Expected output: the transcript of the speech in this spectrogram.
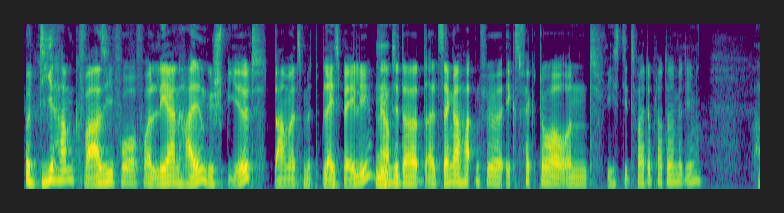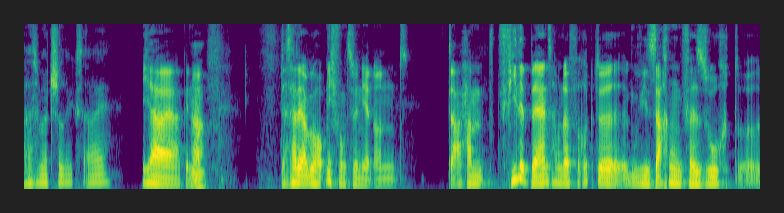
Und die haben quasi vor, vor leeren Hallen gespielt, damals mit Blaze Bailey, Ja. den sie da als Sänger hatten für X-Factor und wie hieß die zweite Platte mit ihm? War das Virtual XI? Ja, ja, genau. Ja. Das hat ja überhaupt nicht funktioniert und da haben viele Bands haben da verrückte irgendwie Sachen versucht, äh,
